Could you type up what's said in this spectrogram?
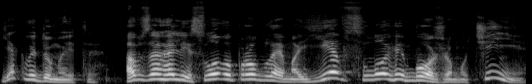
Як ви думаєте, а взагалі слово проблема є в Слові Божому чи ні?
